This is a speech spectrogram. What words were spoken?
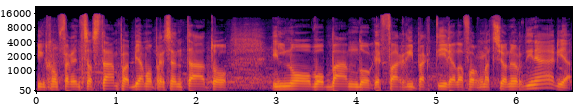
In conferenza stampa abbiamo presentato il nuovo bando che fa ripartire la formazione ordinaria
